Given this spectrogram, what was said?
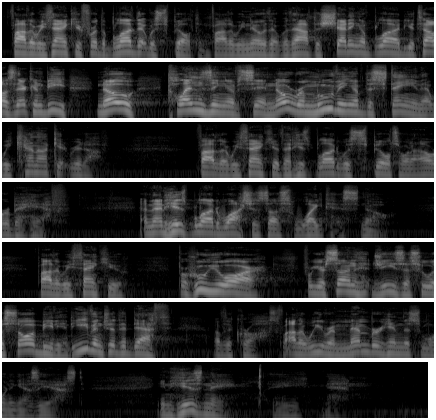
Father, we thank you for the blood that was spilt. And Father, we know that without the shedding of blood, you tell us there can be no cleansing of sin, no removing of the stain that we cannot get rid of. Father, we thank you that his blood was spilt on our behalf and that his blood washes us white as snow. Father, we thank you for who you are, for your son Jesus, who was so obedient, even to the death of the cross. Father, we remember him this morning as he asked. In his name,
